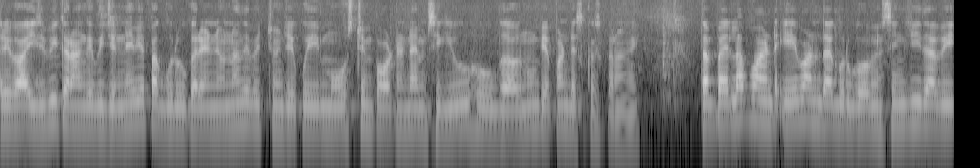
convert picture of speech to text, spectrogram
ਰਿਵਾਈਜ਼ ਵੀ ਕਰਾਂਗੇ ਵੀ ਜਿੰਨੇ ਵੀ ਆਪਾਂ ਗੁਰੂ ਕਰੇ ਨੇ, ਉਹਨਾਂ ਦੇ ਵਿੱਚੋਂ ਜੇ ਕੋਈ ਮੋਸਟ ਇੰਪੋਰਟੈਂਟ ਐਮਸੀਕਿਊ ਹੋਊਗਾ, ਉਹਨੂੰ ਵੀ ਆਪਾਂ ਡਿਸਕਸ ਕਰਾਂਗੇ। ਤਾਂ ਪਹਿਲਾ ਪੁਆਇੰਟ ਇਹ ਬਣਦਾ ਗੁਰੂ ਗੋਬਿੰਦ ਸਿੰਘ ਜੀ ਦਾ ਵੀ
